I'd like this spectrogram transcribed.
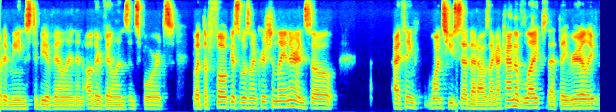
what it means to be a villain and other villains in sports. But the focus was on Christian Laettner. And so I think once you said that, I was like, I kind of liked that they really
